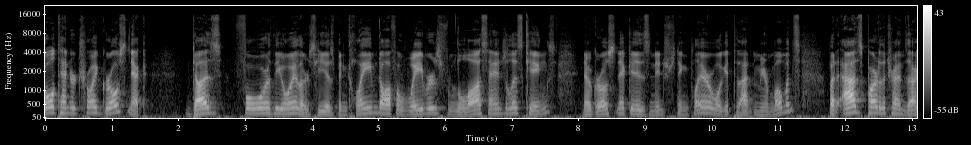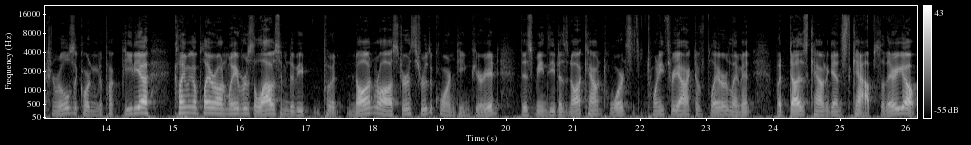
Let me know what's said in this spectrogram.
goaltender Troy Grosenick does for the Oilers. He has been claimed off of waivers from the Los Angeles Kings. Now, Grosenick is an interesting player. We'll get to that in mere moments. But as part of the transaction rules, according to Puckpedia, claiming a player on waivers allows him to be put non roster through the quarantine period. This means he does not count towards the 23 active player limit, but does count against the cap. So there you go.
